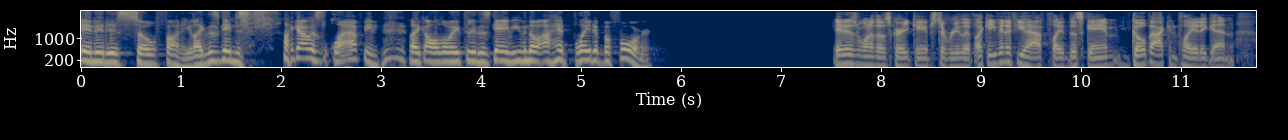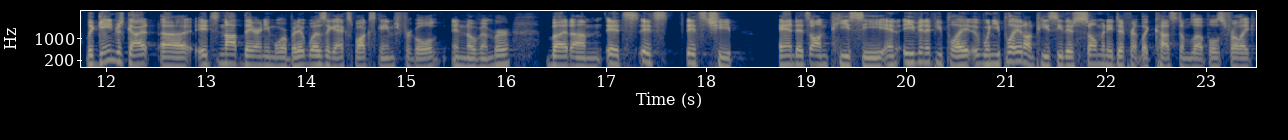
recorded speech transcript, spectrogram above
And it is so funny. Like this game is like I was laughing like all the way through this game, even though I had played it before. It is one of those great games to relive. Like even if you have played this game, go back and play it again. The game just got uh it's not there anymore, but it was like Xbox Games for Gold in November. But um it's it's it's cheap and it's on PC. And even if you play it when you play it on PC, there's so many different like custom levels for like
